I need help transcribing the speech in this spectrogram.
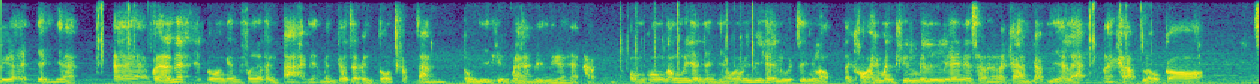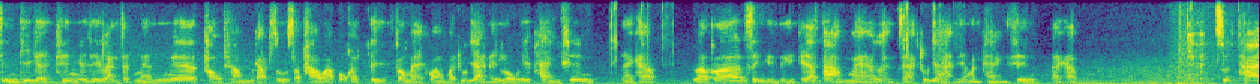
เรื่อยๆ อย่างเงี้ย อ่าเพราะฉะนั้นเนี่ยไอตัวเงินเฟ้อต่างๆเนี่ยมันก็จะเป็นตัวขับดันตรงนี้ขึ้นมาเรื่อยๆครับ ผมคงต้องเรียนอย่างเงี้ยว่าไม่มีใครรู้จริงหรอก แต่ขอให้มันขึ้นไปเรื่อยๆ ในสถานการณ์แบบนี้แหละนะครับแล้วก็สิ่งที่เกิดขึ้นก็คือหลังจากนั้นเมื่อทองคำกลับสู่สภาวะปกติ ก็หมายความว่าทุกอย่างในโลกนี้แพงขึ้นนะครับแล้วก็สิ่งอื่นๆก็จะตามมาหลังจากทุกอย่างเนี่ยมันแพงขึ้นนะครับ สุดท้าย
